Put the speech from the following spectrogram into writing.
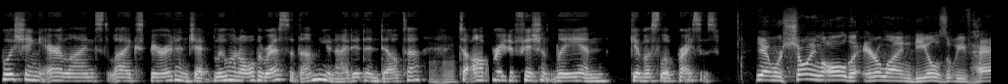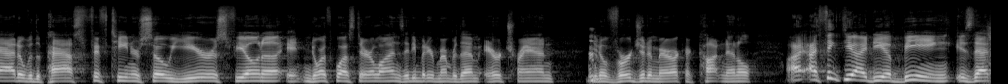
pushing airlines like Spirit and JetBlue and all the rest of them, United and Delta, mm-hmm. to operate efficiently and give us low prices. Yeah, we're showing all the airline deals that we've had over the past 15 or so years. Fiona, Northwest Airlines, anybody remember them? AirTran, you know, Virgin America, Continental. I, I think the idea being is that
